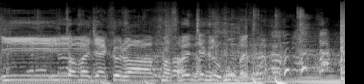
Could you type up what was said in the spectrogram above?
i to będzie kurwa masakra. Będzie grubo. Będzie...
